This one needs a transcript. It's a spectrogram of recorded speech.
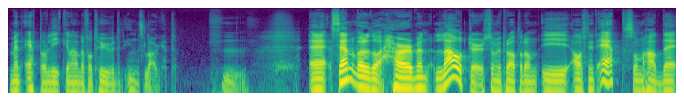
men ett av liken hade fått huvudet inslaget. Eh, sen var det då Herman Lauter som vi pratade om i avsnitt 1 som hade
